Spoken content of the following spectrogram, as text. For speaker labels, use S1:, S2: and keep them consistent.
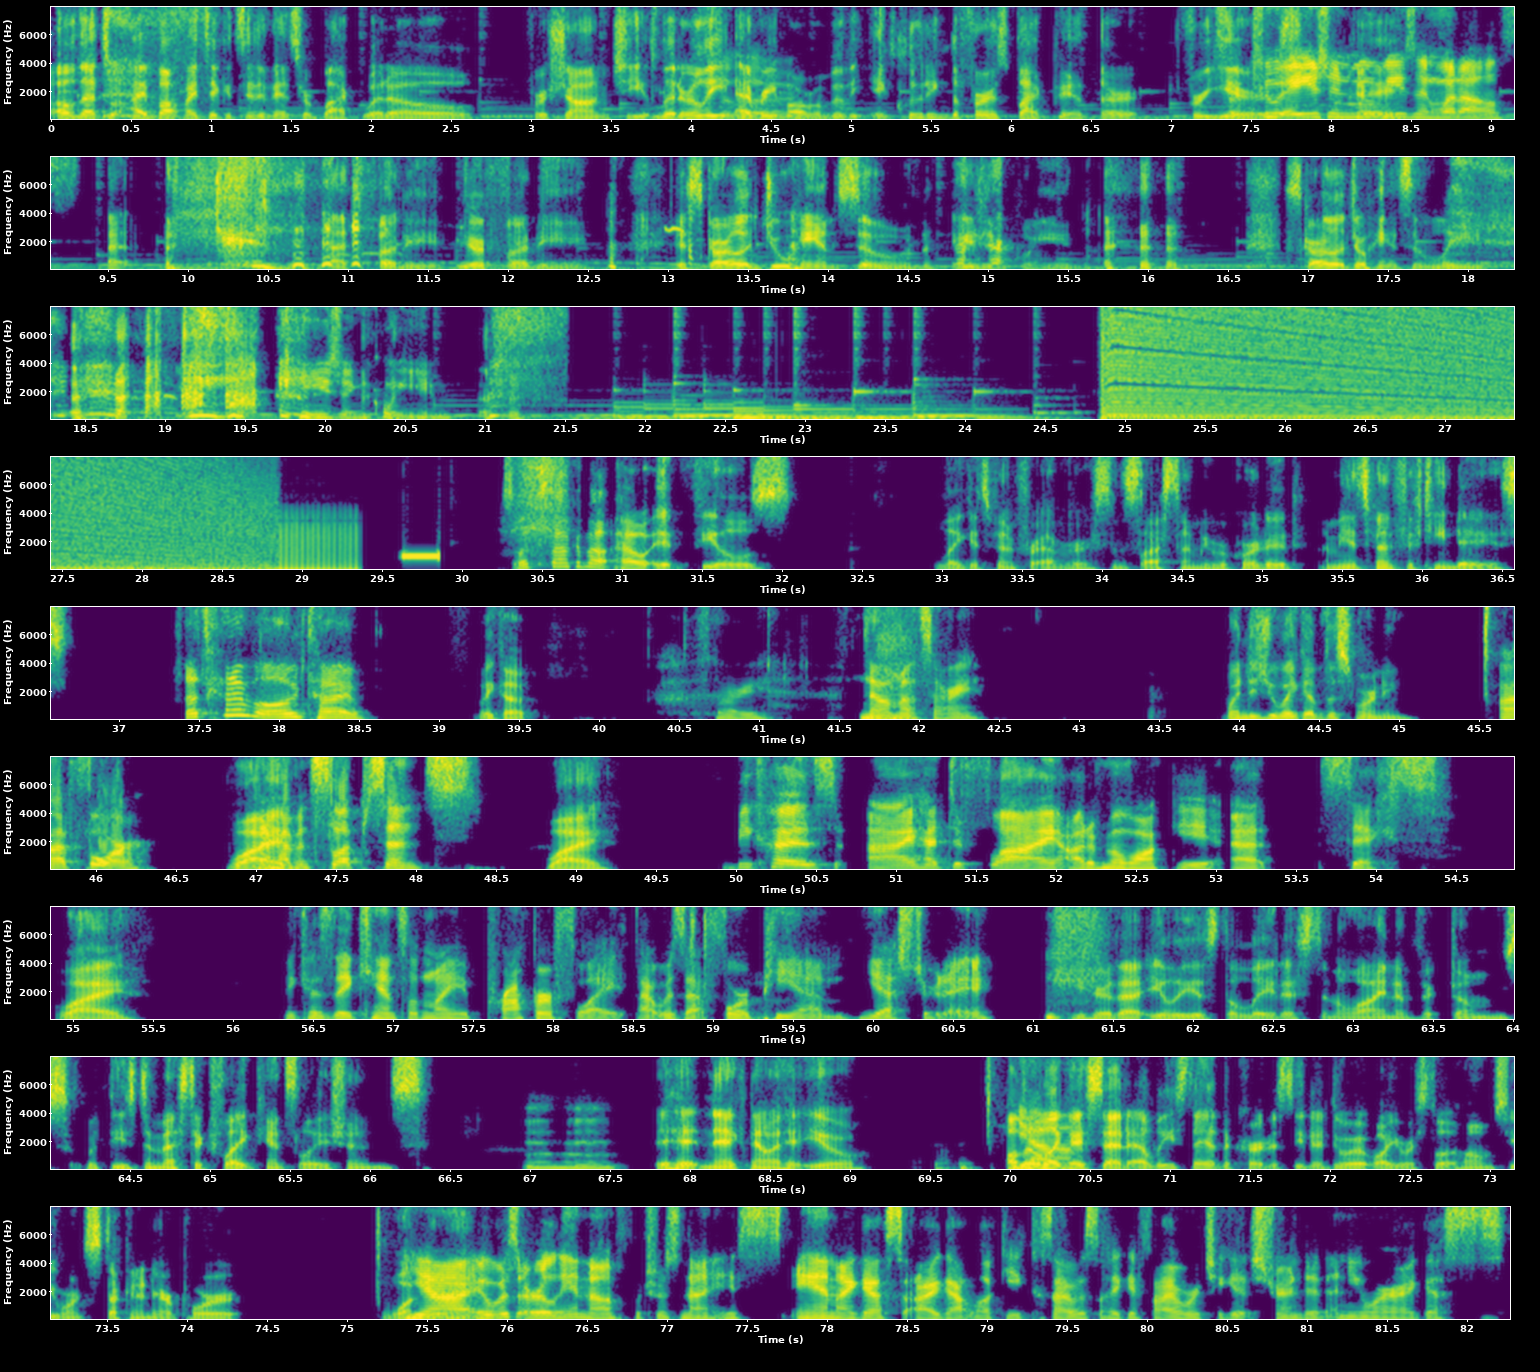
S1: oh, that's what I bought my tickets in advance for Black Widow, for Shang-Chi, literally every Marvel movie, including the first Black Panther for
S2: So
S1: years.
S2: two Asian
S1: okay?
S2: movies and what else?
S1: Uh, that's funny. You're funny. It's Scarlett Johansson, Asian Queen. Scarlett Johansson Lee.
S2: Asian queen.
S1: So let's talk about how it feels like it's been forever since last time we recorded. I mean, it's been 15 days.
S2: That's kind of a long time.
S1: Wake up.
S2: Sorry. No, I'm not sorry.
S1: When did you wake up this morning?
S2: Uh, at four.
S1: Why?
S2: I haven't slept since
S1: Why?
S2: because I had to fly out of Milwaukee at six
S1: Why?
S2: Because they canceled my proper flight that was at 4 p.m. yesterday.
S1: You hear that? Ely is the latest in a line of victims with these domestic flight cancellations.
S2: Mm-hmm.
S1: It hit Nick, now it hit you. Although, like I said, at least they had the courtesy to do it while you were still at home, so you weren't stuck in an airport. Wondering.
S2: Yeah, it was early enough, which was nice. And I guess I got lucky because I was like, if I were to get stranded anywhere, I guess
